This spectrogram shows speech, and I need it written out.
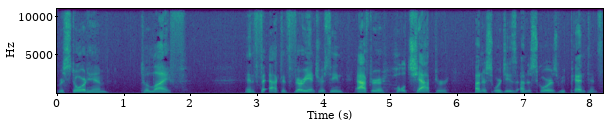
restored him to life. In fact, it's very interesting. After a whole chapter where Jesus underscores repentance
